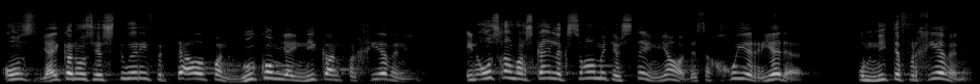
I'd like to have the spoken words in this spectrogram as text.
Ons jy kan ons jou storie vertel van hoekom jy nie kan vergewe nie en ons gaan waarskynlik saam met jou stem. Ja, dis 'n goeie rede om nie te vergewe nie.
